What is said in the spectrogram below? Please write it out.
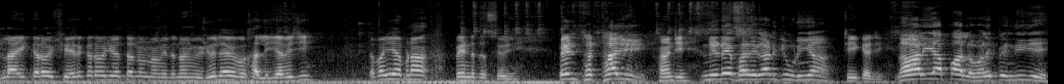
ਲਾਈਕ ਕਰੋ ਸ਼ੇਅਰ ਕਰੋ ਜੋ ਤੁਹਾਨੂੰ ਨਵੀਂ ਤੋਂ ਨਵੀਂ ਵੀਡੀਓ ਲੈ ਕੇ ਵਿਖਾਲੀ ਜਾਵੇ ਜੀ। ਤਾਂ ਭਾਈ ਆਪਣਾ ਪਿੰਡ ਦੱਸਿਓ ਜੀ। ਪਿੰਡ ਠੱਠਾ ਜੀ। ਹਾਂਜੀ। ਨੇੜੇ ਫਤਿਹਗੜ੍ਹ ਝੂੜੀਆਂ। ਠੀਕ ਹੈ ਜੀ। ਨਾਲ ਹੀ ਆ ਭੱਲ ਵਾਲੀ ਪੈਂਦੀ ਜੇ।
